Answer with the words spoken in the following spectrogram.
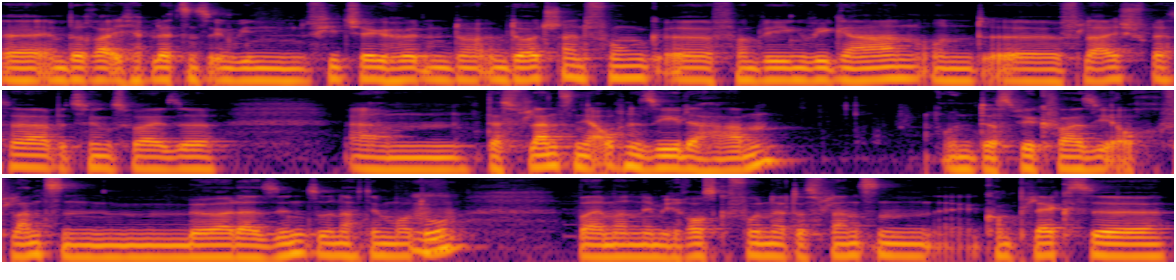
äh, im Bereich, ich habe letztens irgendwie ein Feature gehört im, im Deutschlandfunk äh, von wegen Vegan und äh, Fleischfresser, beziehungsweise ähm, dass Pflanzen ja auch eine Seele haben und dass wir quasi auch Pflanzenmörder sind, so nach dem Motto, Mhm. weil man nämlich herausgefunden hat, dass Pflanzen komplexe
